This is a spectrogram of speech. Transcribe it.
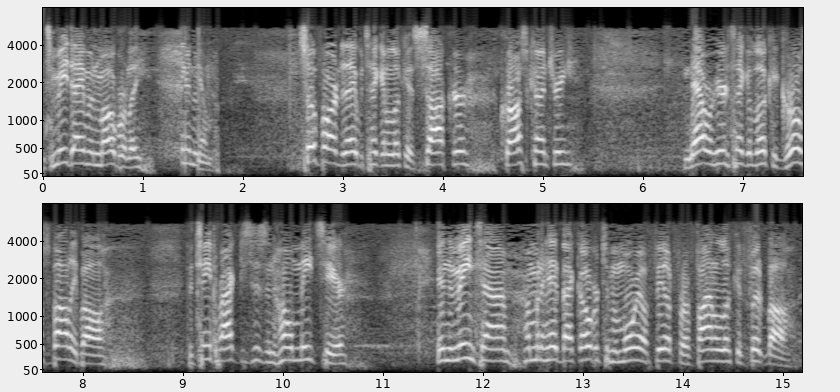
It's me, Damon Moberly. So far today, we're taking a look at soccer, cross country. Now we're here to take a look at girls volleyball. The team practices and home meets here. In the meantime, I'm going to head back over to Memorial Field for a final look at football.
